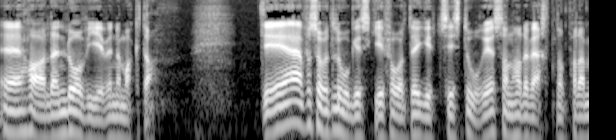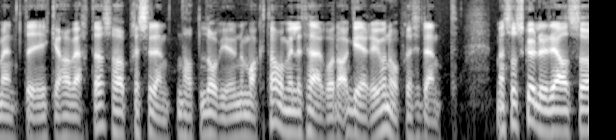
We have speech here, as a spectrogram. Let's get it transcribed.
eh, ha den lovgivende makta. Det er for så vidt logisk i forhold til Egypts historie. Sånn har det vært når parlamentet ikke har vært der. Så har presidenten hatt lovgivende makta, og militærrådet agerer jo nå president. Men så skulle de altså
